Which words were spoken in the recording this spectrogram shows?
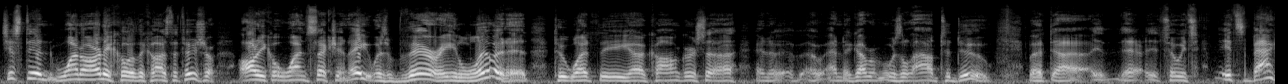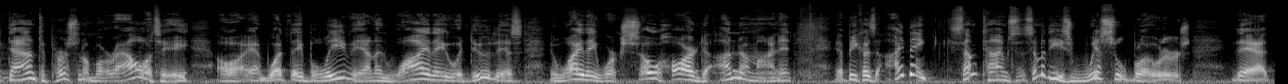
just in one article of the Constitution? Article 1, Section 8 was very limited to what the uh, Congress uh, and, uh, and the government was allowed to do. But so it's, it's it's back down to personal morality uh, and what they believe in and why they would do this and why they work so hard to undermine it. Because I think sometimes some of these whistleblowers that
